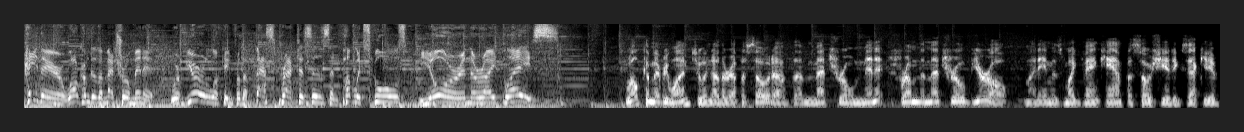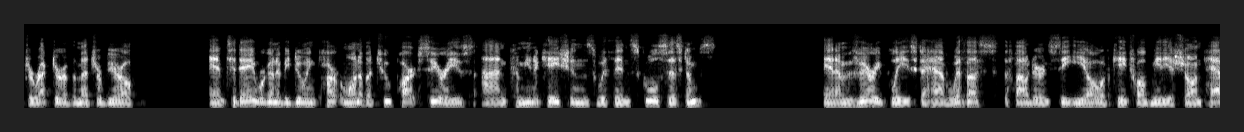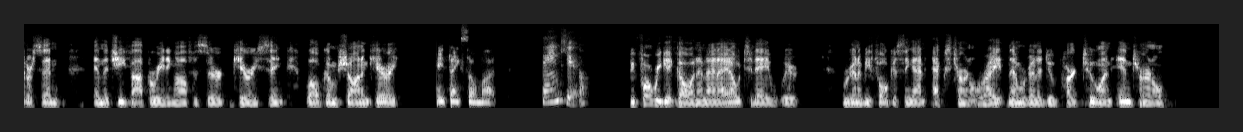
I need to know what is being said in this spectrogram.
Hey there, welcome to the Metro Minute, where if you're looking for the best practices in public schools, you're in the right place. Welcome, everyone, to another episode of the Metro Minute from the Metro Bureau. My name is Mike Van Camp, Associate Executive Director of the Metro Bureau. And today we're going to be doing part one of a two part series on communications within school systems. And I'm very pleased to have with us the founder and CEO of K 12 Media, Shawn Patterson, and the Chief Operating Officer, Cari Sinke. Welcome, Shawn and Carrie. Hey, thanks so much. Thank you. Before we get going, and I know today we're we're going to be focusing on external, right? Then we're going to do part two on internal.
